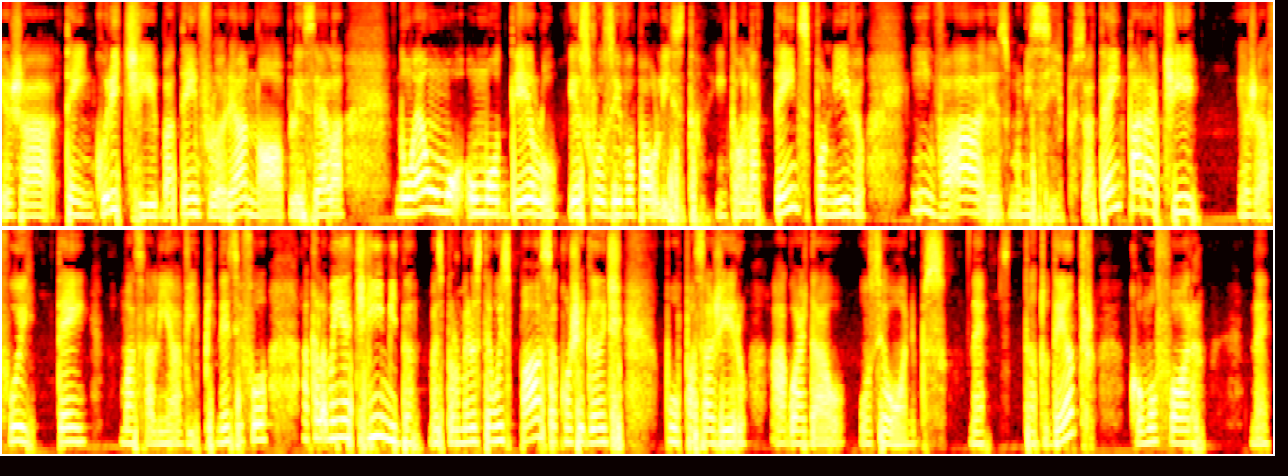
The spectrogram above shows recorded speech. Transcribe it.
Eu já tem Curitiba, tem Florianópolis. Ela não é um, um modelo exclusivo paulista. Então ela tem disponível em vários municípios. Até em Paraty eu já fui. Tem uma salinha VIP. Nem se for aquela bem tímida, mas pelo menos tem um espaço aconchegante para o passageiro aguardar o, o seu ônibus, né? Tanto dentro como fora, né?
